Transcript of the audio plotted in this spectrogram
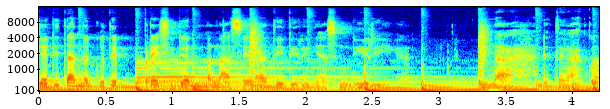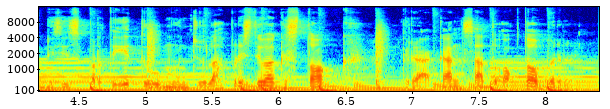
Jadi tanda kutip presiden menasehati dirinya sendiri kan. Nah, di tengah kondisi seperti itu muncullah peristiwa gestok gerakan 1 Oktober.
